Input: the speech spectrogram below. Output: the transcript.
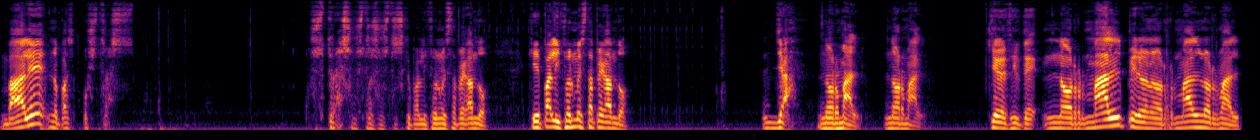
Vale, no pasa... ¡Ostras! ¡Ostras, ostras, ostras! ¡Qué palizón me está pegando! ¡Qué palizón me está pegando! Ya, normal, normal. Quiero decirte, normal, pero normal, normal.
